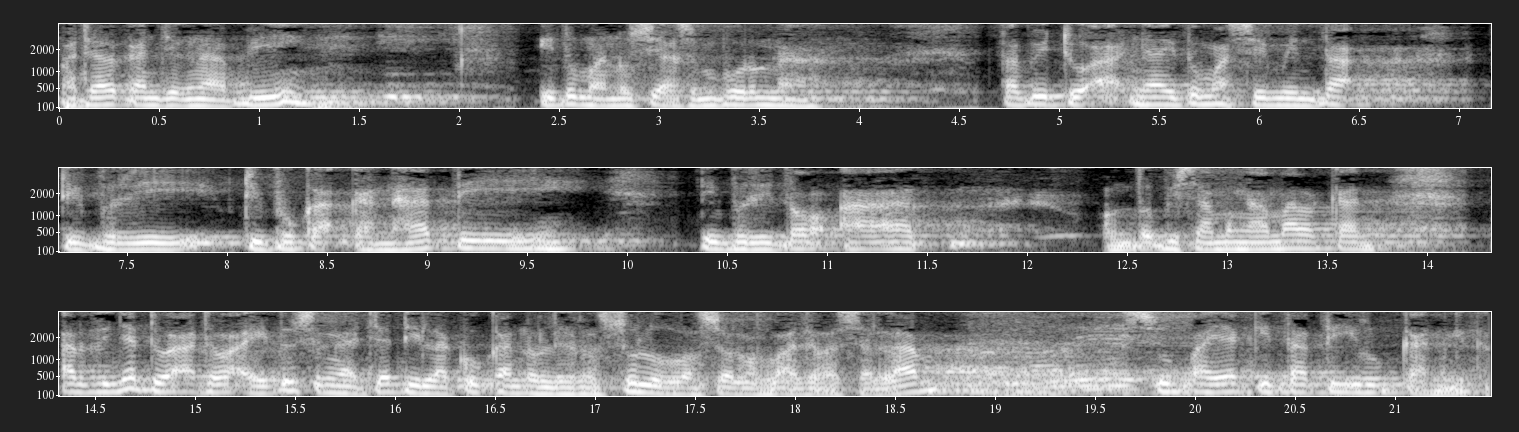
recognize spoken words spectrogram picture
Padahal kanjeng Nabi itu manusia sempurna. Tapi doanya itu masih minta diberi dibukakan hati, diberi taat untuk bisa mengamalkan. Artinya doa-doa itu sengaja dilakukan oleh Rasulullah SAW supaya kita tirukan gitu.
